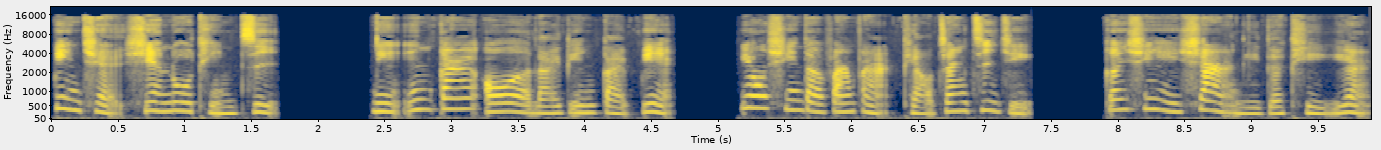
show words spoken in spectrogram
并且陷入停滞，你应该偶尔来点改变，用新的方法挑战自己，更新一下你的体验。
